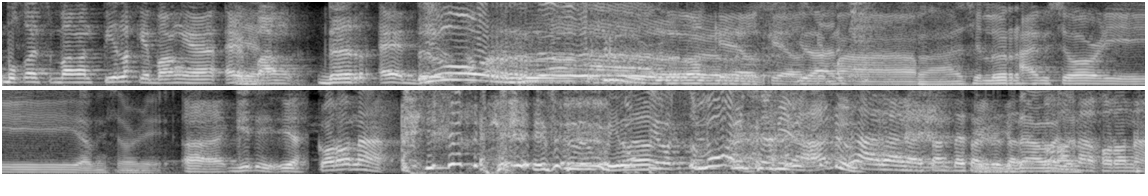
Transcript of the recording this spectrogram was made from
bukan sembarangan pilek ya bang ya Eh Iya. bang Der Eh der Lur. Oke oke oke maaf Nah, si lur. I'm sorry I'm sorry Eh gini ya Corona Itu lu pilek. pilek semua di sini ya. Aduh. Nggak nggak santai santai Ya, santai Corona? Corona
